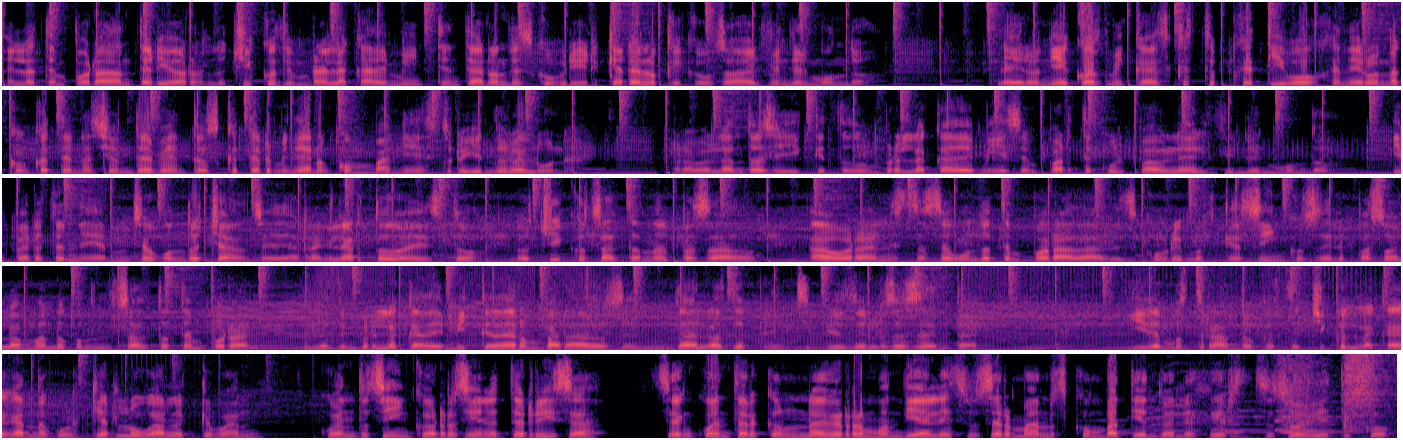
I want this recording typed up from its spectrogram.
En la temporada anterior, los chicos de Umbrella Academy intentaron descubrir qué era lo que causaba el fin del mundo. La ironía cósmica es que este objetivo generó una concatenación de eventos que terminaron con Bunny destruyendo la luna, revelando así que todo Umbrella Academy es en parte culpable del fin del mundo. Y para tener un segundo chance de arreglar todo esto, los chicos saltan al pasado. Ahora, en esta segunda temporada, descubrimos que a 5 se le pasó la mano con el salto temporal, y los de Umbrella Academy quedaron varados en un Dallas de principios de los 60, y demostrando que estos chicos la cagan a cualquier lugar al que van. Cuando 5 recién aterriza, se encuentra con una guerra mundial y sus hermanos combatiendo al ejército soviético.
